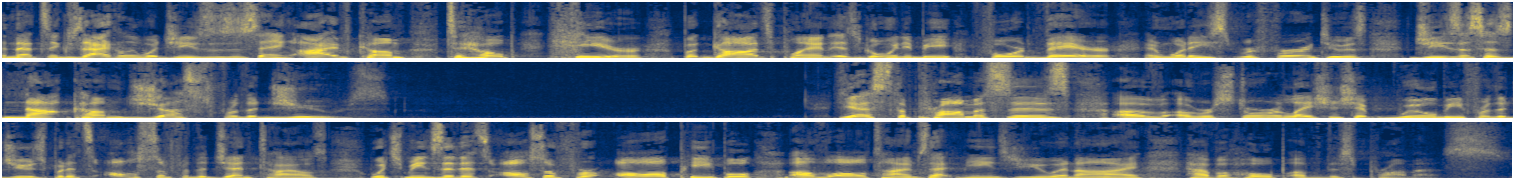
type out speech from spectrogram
And that's exactly what Jesus is saying. I've come to help here, but God's plan is going to be for there. And what he's referring to is Jesus has not come just for the Jews. Yes, the promises of a restored relationship will be for the Jews, but it's also for the Gentiles, which means that it's also for all people of all times. That means you and I have a hope of this promise.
